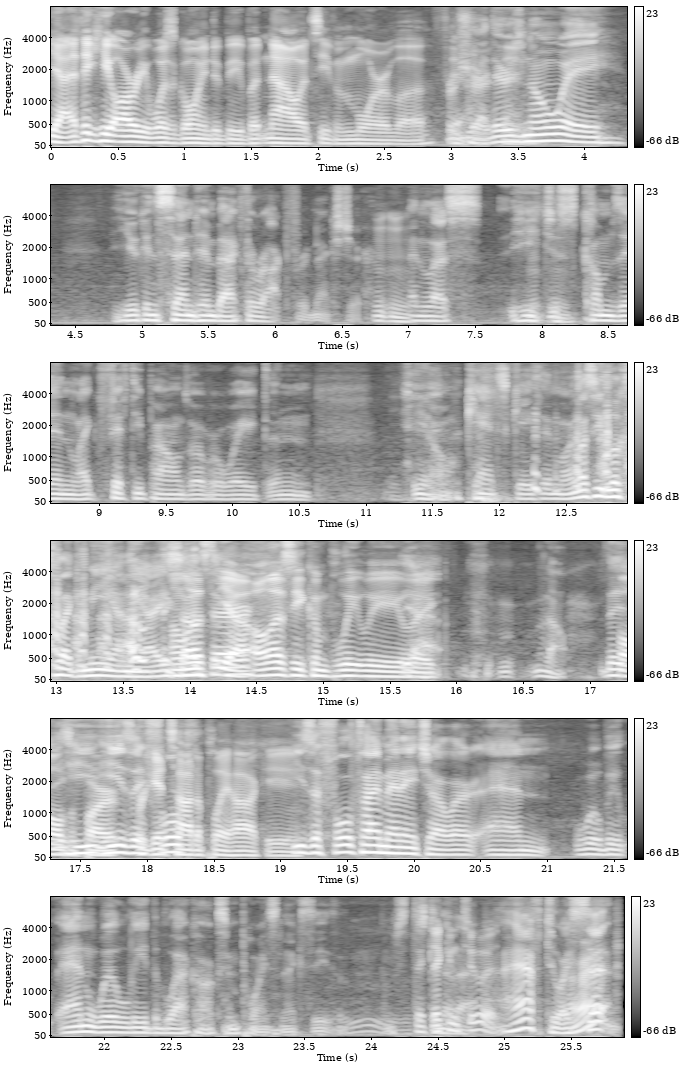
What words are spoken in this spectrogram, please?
Yeah, I think he already was going to be, but now it's even more of a for sure. There's thing. no way you can send him back to Rockford next year unless he just comes in like 50 pounds overweight and you know can't skate anymore. Unless he looks like me on the ice out there. yeah, unless he completely Yeah. like no. The- falls he, apart, he is a forgets full, how to play hockey. He's a full time NHLer and will be and will lead the Blackhawks in points next season. I'm sticking, Sticking to, to it. I have to. I All said right.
